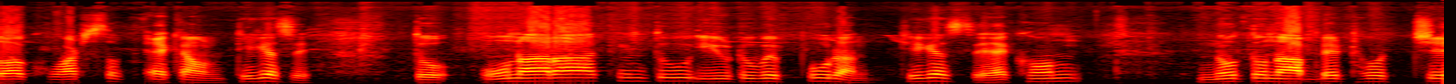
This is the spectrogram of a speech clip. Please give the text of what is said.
lock WhatsApp account ঠিক আছে? তো ওনারা কিন্তু ইউটিউবে পুরান, ঠিক আছে? এখন নতুন আপডেট হচ্ছে,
